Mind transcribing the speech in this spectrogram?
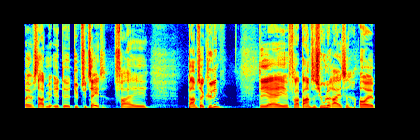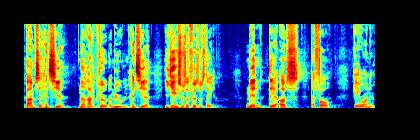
Og jeg vil starte med et øh, dybt citat fra øh, Bamse og Kylling, det er øh, fra Bamses julerejse, og øh, Bamse han siger noget ret klogt om julen. Han siger, Jesus er fødselsdag, men det er os, der får gaverne.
